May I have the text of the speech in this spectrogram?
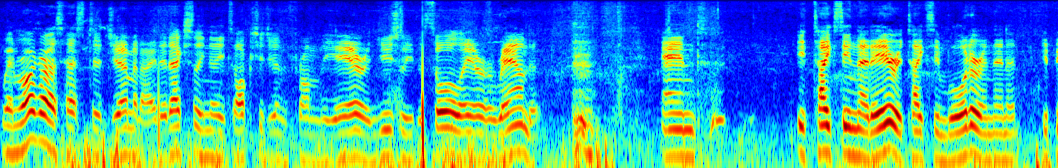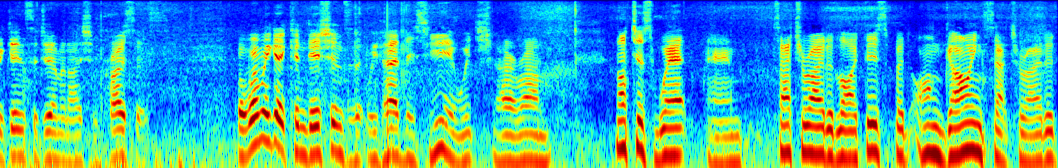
When ryegrass has to germinate, it actually needs oxygen from the air and usually the soil air around it. and it takes in that air, it takes in water, and then it, it begins the germination process. But when we get conditions that we've had this year, which are um, not just wet and saturated like this, but ongoing saturated,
